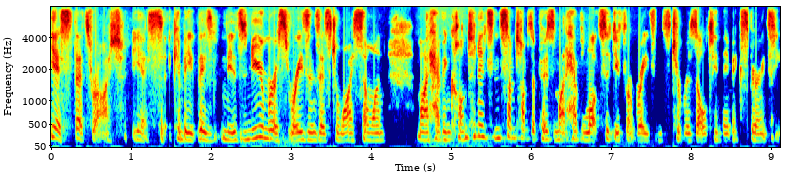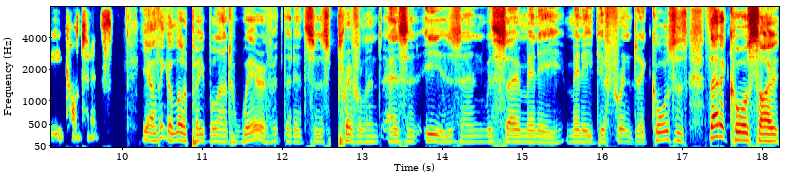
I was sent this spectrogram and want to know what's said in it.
Yes, that's right. Yes, it can be. There's, there's numerous reasons as to why someone might have incontinence, and sometimes a person might have lots of different reasons to result in them experiencing incontinence. Yeah, I think a lot of people aren't aware of it that it's as prevalent as it is, and with so many many different uh, causes. That, of course, I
